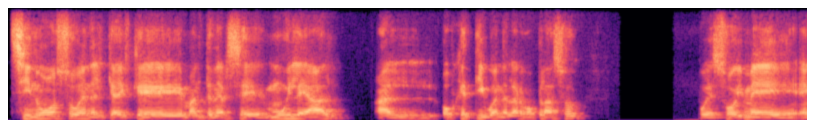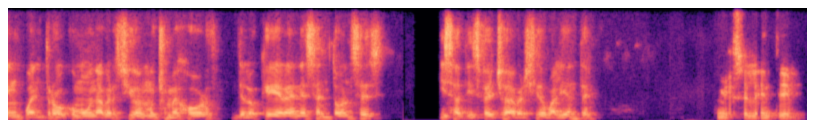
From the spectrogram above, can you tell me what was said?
sinuoso en el que hay que mantenerse muy leal al objetivo en el largo plazo, pues hoy me encuentro como una versión mucho mejor de lo que era en ese entonces y satisfecho de haber sido valiente. Excelente.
